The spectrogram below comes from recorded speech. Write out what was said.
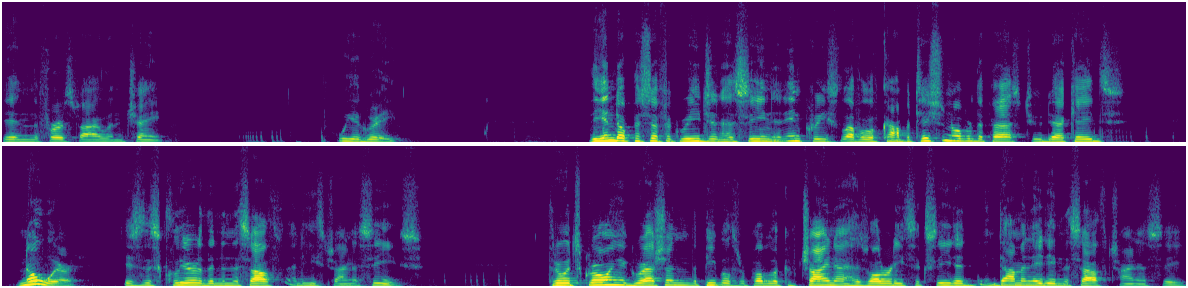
in the first island chain. We agree. The Indo Pacific region has seen an increased level of competition over the past two decades. Nowhere is this clearer than in the South and East China Seas. Through its growing aggression, the People's Republic of China has already succeeded in dominating the South China Sea.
